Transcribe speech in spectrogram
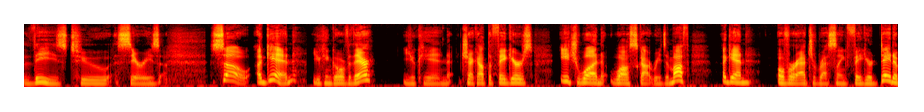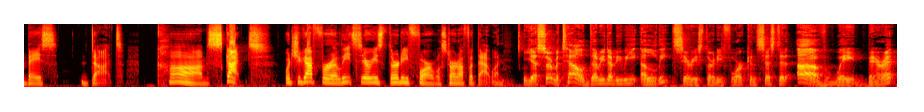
these two series. So, again, you can go over there. You can check out the figures, each one while Scott reads them off. Again, over at WrestlingFigureDatabase.com. Scott, what you got for Elite Series 34? We'll start off with that one. Yes, sir. Mattel WWE Elite Series 34 consisted of Wade Barrett.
